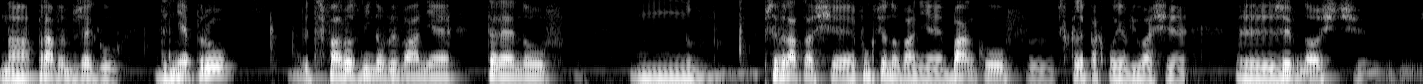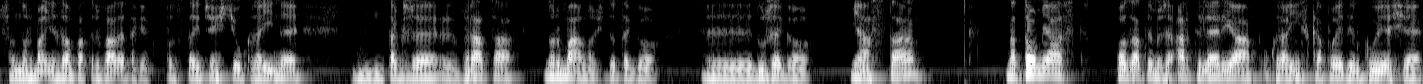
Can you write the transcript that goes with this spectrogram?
na prawym brzegu Dniepru. Trwa rozminowywanie terenów, mm, przywraca się funkcjonowanie banków, w sklepach pojawiła się y, żywność, y, są normalnie zaopatrywane, tak jak w pozostałej części Ukrainy. Mm, Także wraca normalność do tego y, dużego miasta. Natomiast poza tym, że artyleria ukraińska pojedynkuje się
